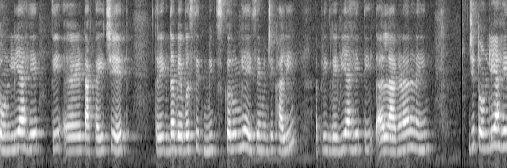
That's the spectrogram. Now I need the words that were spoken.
तोंडली आहे ती टाकायची आहेत. तर एकदा व्यवस्थित मिक्स करून घ्यायचे म्हणजे खाली आपली ग्रेव्ही आहे ती लागणार नाही. जी तोंडली आहे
